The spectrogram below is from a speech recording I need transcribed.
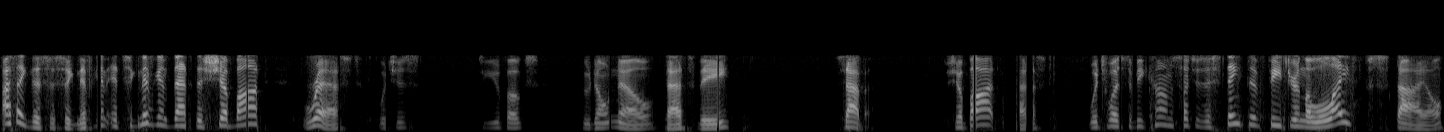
I think this is significant. It's significant that the Shabbat rest, which is to you folks who don't know, that's the Sabbath. Shabbat rest, which was to become such a distinctive feature in the lifestyle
